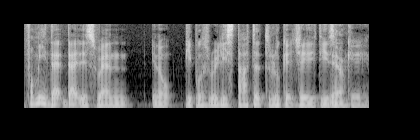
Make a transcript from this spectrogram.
For me, that that is when, you know, people really started to look at JDT and say, Yeah. okay,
